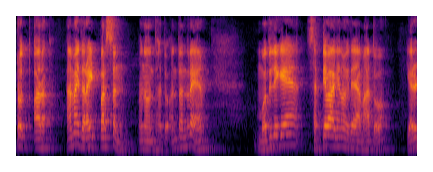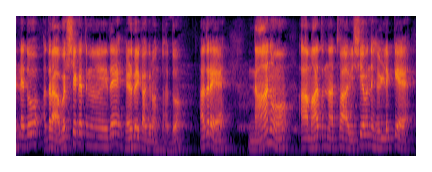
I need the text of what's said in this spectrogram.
truth or am I the right person ಅನ್ನೋವಂಥದ್ದು. ಅಂತಂದರೆ, ಮೊದಲಿಗೆ ಸತ್ಯವಾಗೇನೋ ಇದೆ ಆ ಮಾತು, ಎರಡನೇದು ಅದರ ಅವಶ್ಯಕತೆ ಇದೆ ಹೇಳಬೇಕಾಗಿರುವಂತಹದ್ದು. ಆದರೆ, ನಾನು ಆ ಮಾತನ್ನು ಅಥವಾ ಆ ವಿಷಯವನ್ನು ಹೇಳಲಿಕ್ಕೆ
